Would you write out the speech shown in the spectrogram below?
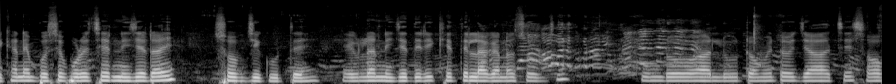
এখানে বসে পড়েছে নিজেরাই সবজি কুটতে। এগুলো নিজেদেরই খেতে লাগানো সবজি। কুমড়ো, আলু, টমেটো যা আছে সব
